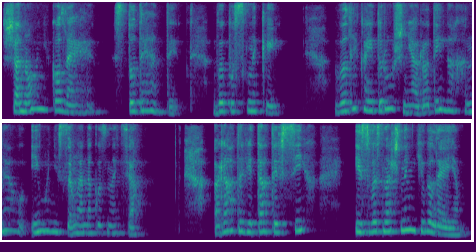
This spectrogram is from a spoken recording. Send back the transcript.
Шановні колеги, студенти, випускники, велика і дружня родина ХНЕУ імені Семена Кузнеця. Рада вітати всіх із визначним ювілеєм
